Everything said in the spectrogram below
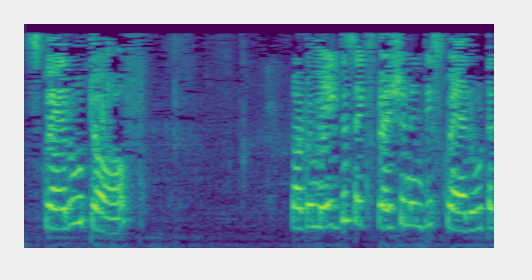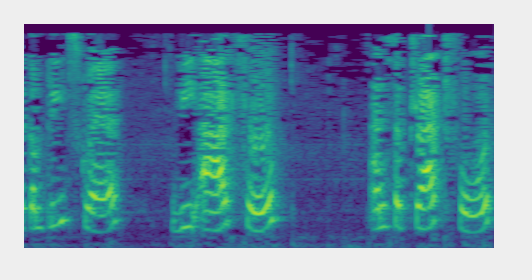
square root of now to make this expression in the square root a complete square we add 4 and subtract 4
